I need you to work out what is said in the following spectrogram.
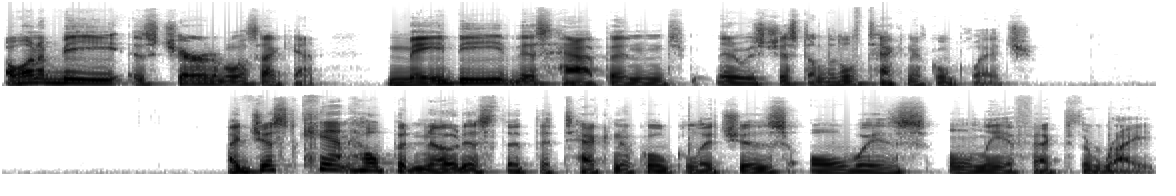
I want to be as charitable as I can. Maybe this happened and it was just a little technical glitch. I just can't help but notice that the technical glitches always only affect the right.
